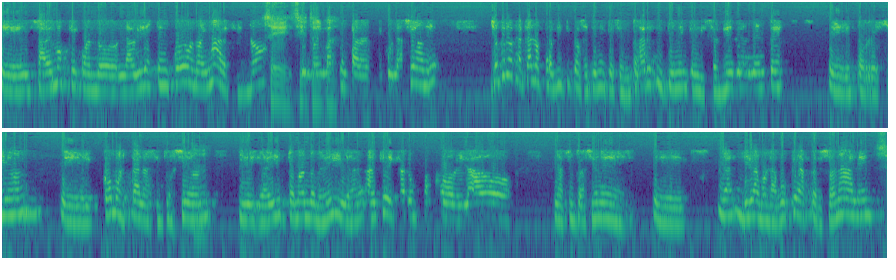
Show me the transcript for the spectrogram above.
eh, sabemos que cuando la vida está en juego no hay margen, ¿no? Sí, sí, no hay margen para especulaciones. Yo creo que acá los políticos se tienen que centrar y tienen que discernir realmente eh, por región eh, cómo está la situación y desde ahí tomando medidas. Hay que dejar un poco de lado las situaciones, digamos, las búsquedas personales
